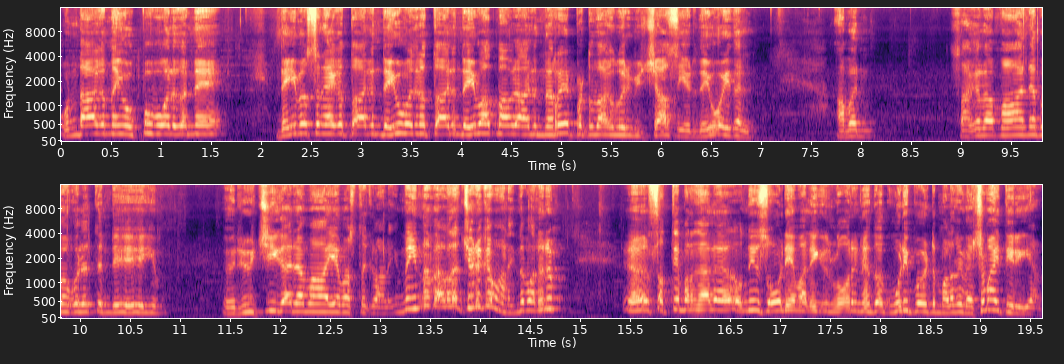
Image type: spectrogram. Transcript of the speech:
ഉണ്ടാകുന്ന ഈ ഉപ്പ് പോലെ തന്നെ ദൈവസ്നേഹത്താലും ദൈവവചനത്താലും ദൈവാത്മാവിനാലും നിറയപ്പെട്ടതാകുന്ന ഒരു വിശ്വാസി ഒരു ദൈവവൈതൽ. അവൻ സകല മാനവകുലത്തിന്റെയും രുചികരമായ വസ്തുക്കളാണ്. ഇന്ന് ഇന്ന് വളരെ ചുരുക്കമാണ്. ഇന്ന് പലരും സത്യം പറഞ്ഞാൽ ഒന്നീ സോഡിയം അല്ലെങ്കിൽ ക്ലോറിൻ എന്തോ കൂടിപ്പോയിട്ട് വളരെ വിഷമായി തീരുകയാണ്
